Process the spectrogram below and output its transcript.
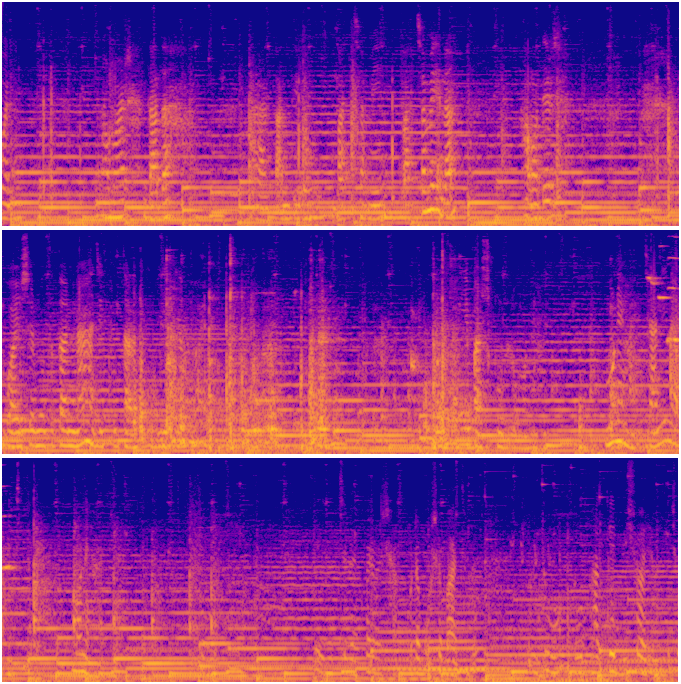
মানে আমার দাদা আর কান্তিবাবু বাচ্চা মেয়ে। বাচ্চা মেয়ে না, আমাদের বয়সের মতো তার না, যে খুব তাড়াতাড়ি বিয়েটা হয়। বিয়ে পাশ করল মনে হয়। জানি না আমি ঠিক, মনে হয়। এই এবার বসে বাঁচবো। কিন্তু দুর্ভাগ্যের বিষয় কিছু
